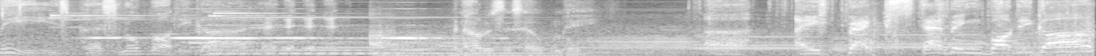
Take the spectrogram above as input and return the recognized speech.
me his personal bodyguard. And how does this help me? Uh, a backstabbing bodyguard?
